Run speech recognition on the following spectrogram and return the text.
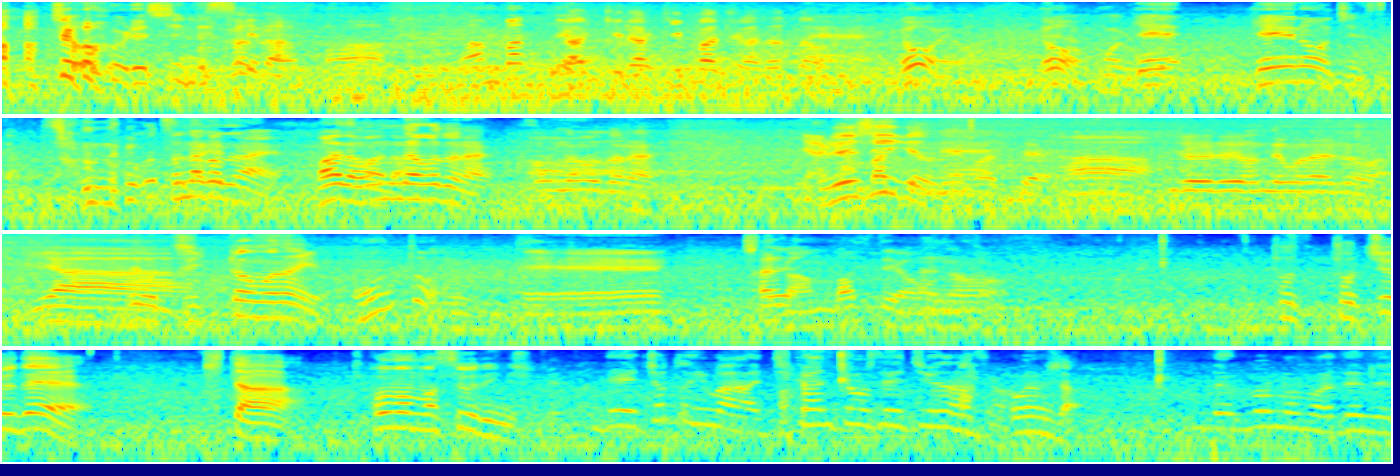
超嬉しいんですけど。頑張ってよ、ラッキーラッキーパンチが当たったわ、ねどうよ？どう？もう芸芸能人ですか？そんなことない。そんなことない。まだまだ。そんなことない。そんなことない嬉しいけどねこうやって。あいろいろ呼んでもらえるのは。あいやー。でも実感はないよ。本当？へえ。ちょっと頑張ってよあのと途中で来たこのまままっすぐでいいんでしたっでちょっと今時間調整中なんですよ。けわかりました。でまあまあまあ全然。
